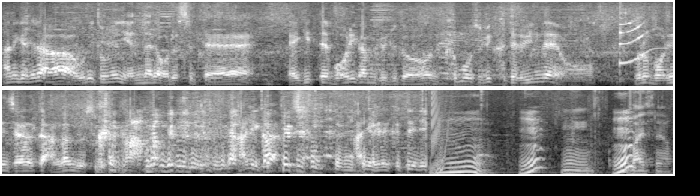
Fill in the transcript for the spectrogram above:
아니, 게 아니라, 우리 돈은 옛날에 어렸을 때, 아기 때 머리 감겨주던 그 모습이 그대로 있네요. 물론 머리는 제가 그때 안 감겼습니다. 안 감겼는데 아니, 그러니까-. 아니, 근데 그때 이제 음, 음, 음, 음? 맛있어요.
